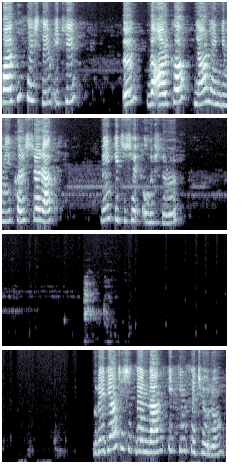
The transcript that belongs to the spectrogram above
Farklı seçtiğim iki ön ve arka plan rengimi karıştırarak renk geçişi oluşturur. Gradient çeşitlerinden ilkini seçiyorum.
